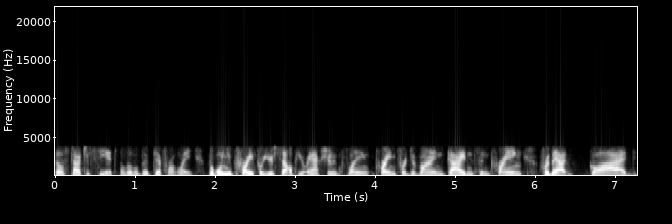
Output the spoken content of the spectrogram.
they'll start to see it a little bit differently. But when you pray for yourself, you're actually praying, praying for divine guidance and praying for that God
